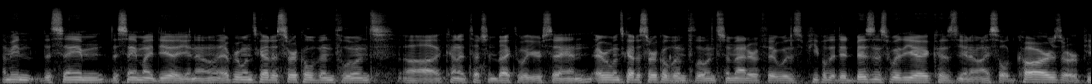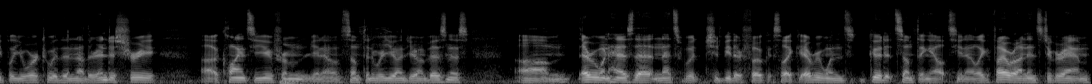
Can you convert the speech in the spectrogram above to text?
I mean, the same the same idea. You know, everyone's got a circle of influence. Uh, kind of touching back to what you're saying, everyone's got a circle of influence. No matter if it was people that did business with you, because you know I sold cars, or people you worked with in another industry, uh, clients of you from you know something where you owned your own business. Um, everyone has that, and that's what should be their focus. Like everyone's good at something else. You know, like if I were on Instagram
